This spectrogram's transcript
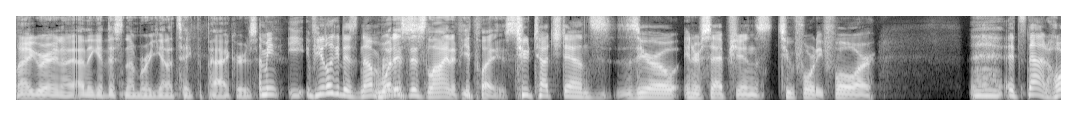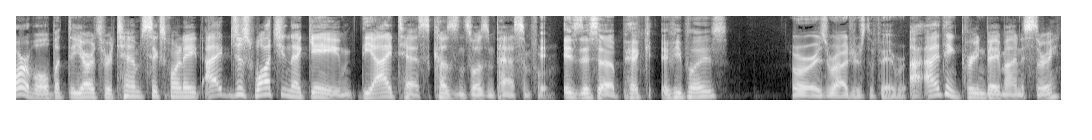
I agree, and I, I think at this number you got to take the Packers. I mean, if you look at his number, What is this line if he plays? Two touchdowns, zero interceptions, two forty four. It's not horrible, but the yards per attempt six point eight. I just watching that game, the eye test, Cousins wasn't passing for him. Is this a pick if he plays, or is Rodgers the favorite? I, I think Green Bay minus three.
